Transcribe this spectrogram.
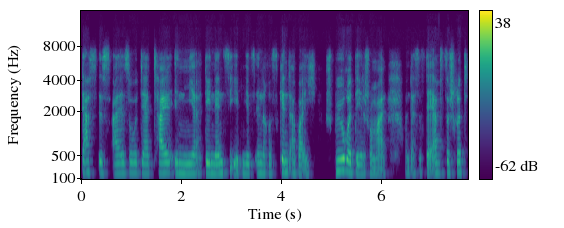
das ist also der Teil in mir, den nennt sie eben jetzt inneres Kind, aber ich spüre den schon mal. Und das ist der erste Schritt,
